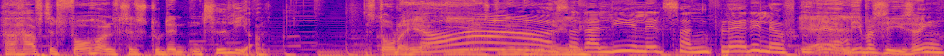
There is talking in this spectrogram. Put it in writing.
har haft et forhold til studenten tidligere. Står der her i øh, Nå, så der er lige lidt sådan fløjt i luften Ja, ja, der. lige præcis, ikke?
